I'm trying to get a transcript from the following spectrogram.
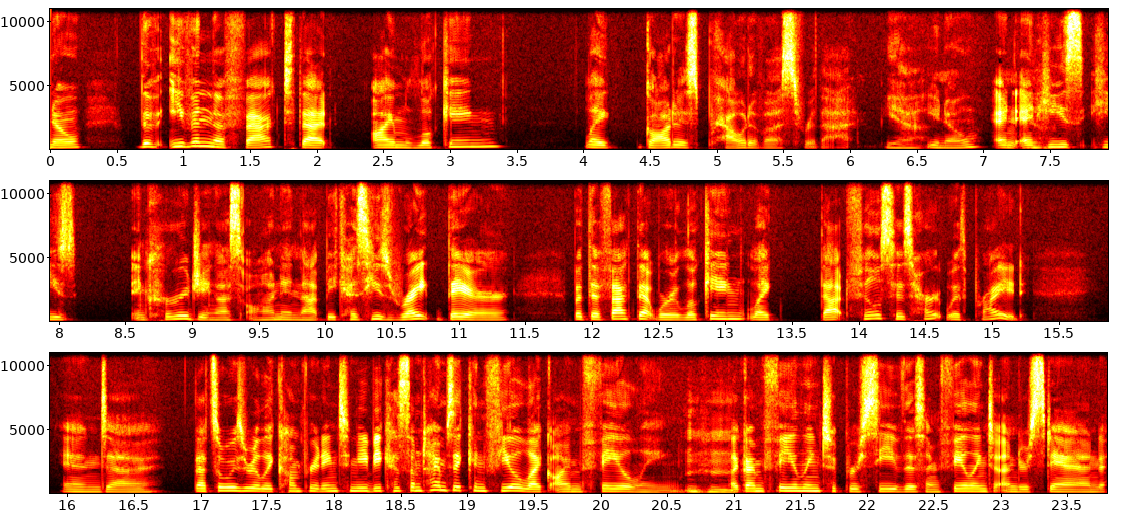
know, the even the fact that I'm looking like God is proud of us for that, Yeah. you know? And and he's he's encouraging us on in that because he's right there. But the fact that we're looking like that fills his heart with pride. And uh that's always really comforting to me because sometimes it can feel like I'm failing. Mm-hmm. Like I'm failing to perceive this, I'm failing to understand,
